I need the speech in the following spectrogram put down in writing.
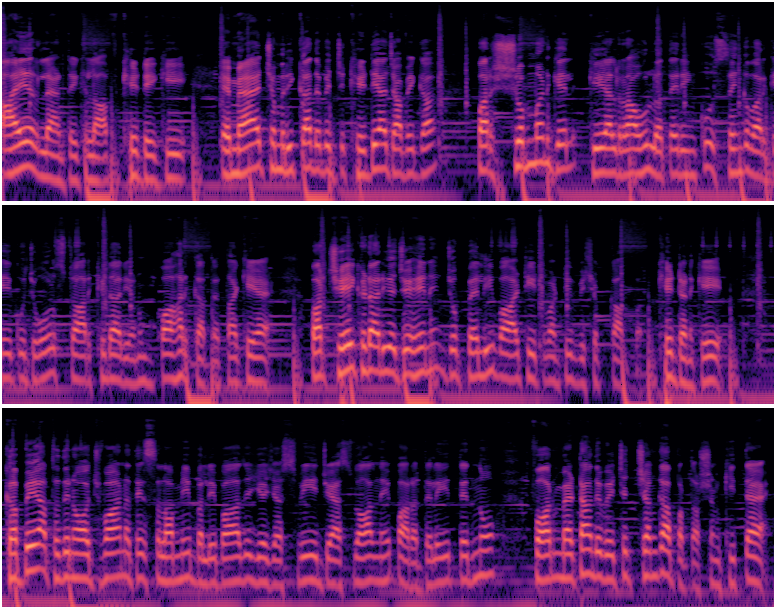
ਆਇਰਲੈਂਡ ਦੇ ਖਿਲਾਫ ਖੇਡੇਗੀ। ਇਹ ਮੈਚ ਅਮਰੀਕਾ ਦੇ ਵਿੱਚ ਖੇਡਿਆ ਜਾਵੇਗਾ। ਪਰ ਸ਼ੁਭਮਨ ਗਿੱਲ ਕੇਐਲ ਰਾਹੁਲ ਅਤੇ ਰਿੰਕੂ ਸਿੰਘ ਵਰਗੇ ਕੁਝ ਹੋਰ ਸਟਾਰ ਖਿਡਾਰੀਆਂ ਨੂੰ ਬਾਹਰ ਕਰ ਦਿੱਤਾ ਗਿਆ ਹੈ। ਪਰ 6 ਖਿਡਾਰੀ ਅਜਿਹੇ ਨੇ ਜੋ ਪਹਿਲੀ ਵਾਰ T20 ਵਿਸ਼ਵ ਕੱਪ ਖੇਡਣਗੇ। ਖੱਬੇ ਹੱਥ ਦੇ ਨੌਜਵਾਨ ਅਤੇ ਸਲਾਮੀ ਬੱਲੇਬਾਜ਼ ਯਸ਼ਸਵੀ ਜੈਸਵਾਲ ਨੇ ਭਾਰਤ ਦੇ ਲਈ ਤਿੰਨੋਂ ਫਾਰਮੈਟਾਂ ਦੇ ਵਿੱਚ ਚੰਗਾ ਪ੍ਰਦਰਸ਼ਨ ਕੀਤਾ ਹੈ।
